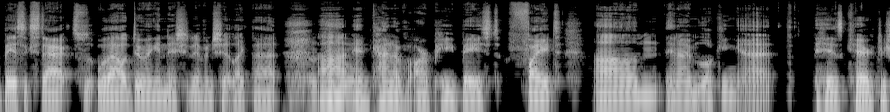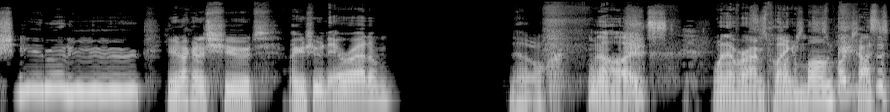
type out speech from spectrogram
basic stats without doing initiative and shit like that, Okay, uh, cool. and kind of RP based fight. Um, and I'm looking at his character sheet right here. You're not gonna shoot. Are you gonna shoot an arrow at him? No. Well, it's whenever I'm playing Punch- a monk. This is, Punch, this is,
